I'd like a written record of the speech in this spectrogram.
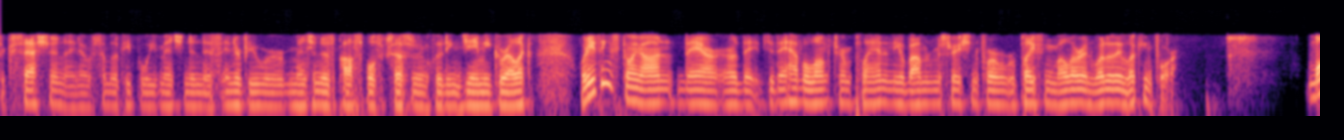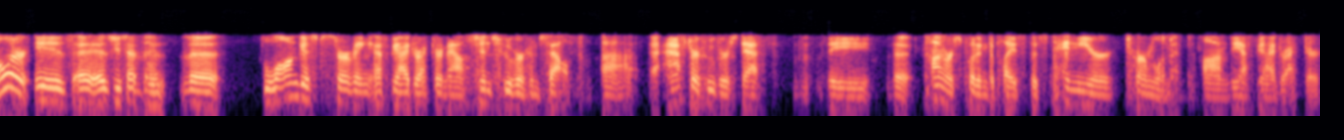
succession. I know some of the people we've mentioned in this interview were mentioned as possible successors, including Jamie Gorelick. What do you think is going on there? Are they do they have a long-term plan in the Obama administration for replacing Mueller, and what are they looking for? Mueller is, as you said, the the longest serving FBI director now since Hoover himself. Uh, after Hoover's death, the the Congress put into place this 10 year term limit on the FBI director.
